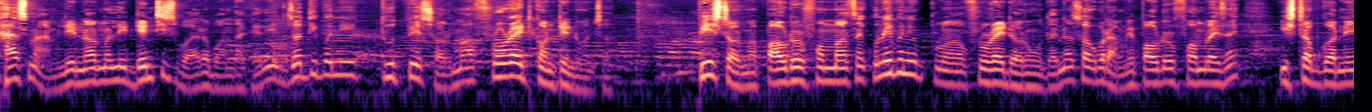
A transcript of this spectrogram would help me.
खासमा हामीले नर्मल्ली डेन्टिस्ट भएर भन्दाखेरि जति पनि टुथपेस्टहरूमा फ्लोराइड कन्टेन्ट हुन्छ पेस्टहरूमा पाउडर फर्ममा चाहिँ कुनै पनि फ्लोराइडहरू हुँदैन। सकभर हामीले पाउडर फर्मलाई चाहिँ स्टप गर्ने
